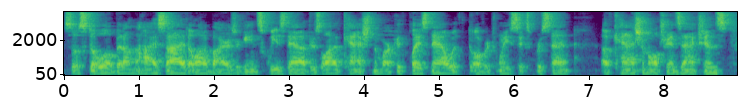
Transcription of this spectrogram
So, still a little bit on the high side. A lot of buyers are getting squeezed out. There's a lot of cash in the marketplace now with over 26% of cash in all transactions.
